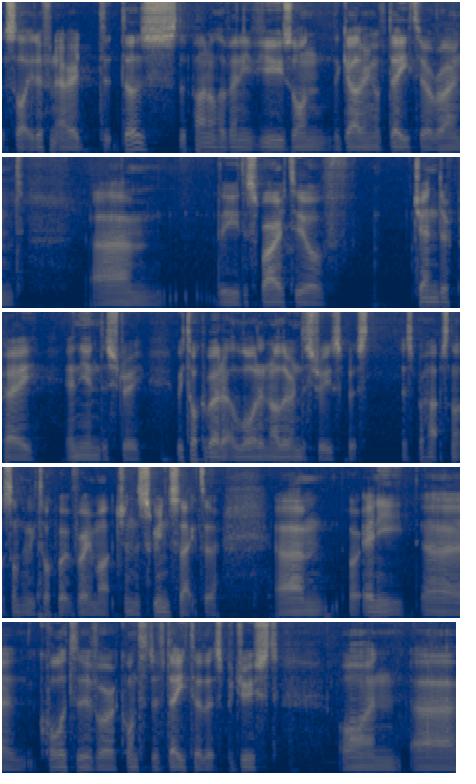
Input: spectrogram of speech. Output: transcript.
a slightly different area, D does the panel have any views on the gathering of data around um, the disparity of gender pay in the industry. We talk about it a lot in other industries, but it's, it's perhaps not something we talk about very much in the screen sector um, or any uh, qualitative or quantitative data that's produced on uh,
